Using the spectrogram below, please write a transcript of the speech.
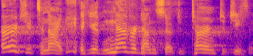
urge you tonight, if you have never done so, to turn to Jesus.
